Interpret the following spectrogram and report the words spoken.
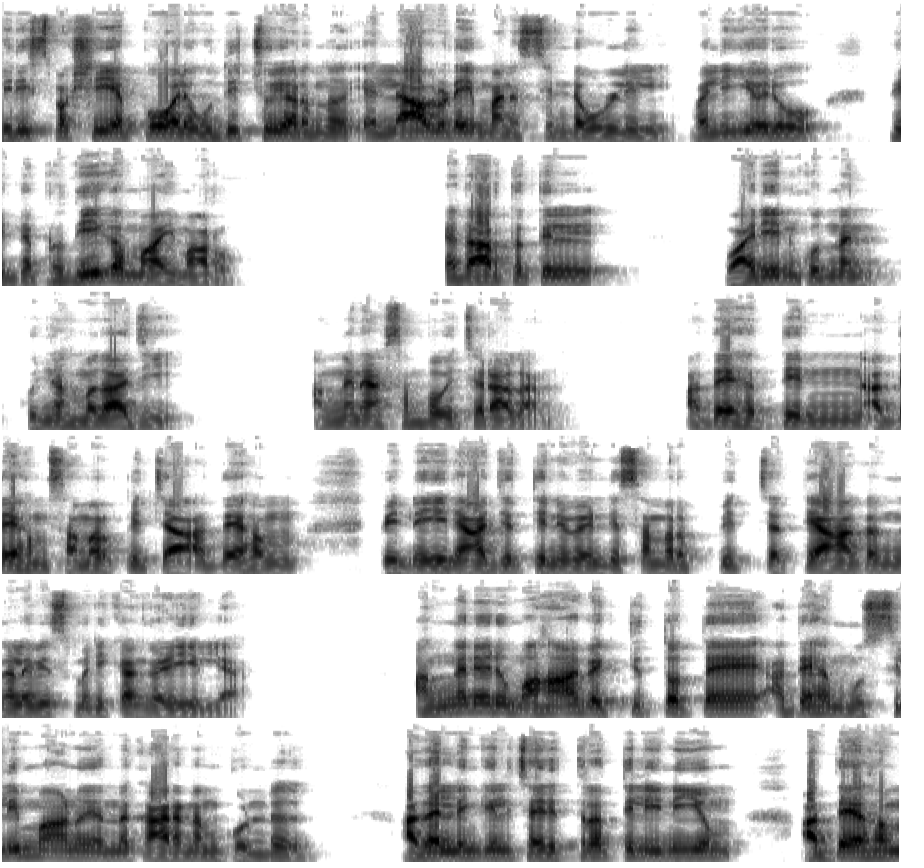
ഫിരിസ് പക്ഷിയെപ്പോലെ ഉദിച്ചുയർന്ന് എല്ലാവരുടെയും മനസ്സിന്റെ ഉള്ളിൽ വലിയൊരു പിന്നെ പ്രതീകമായി മാറും. യഥാർത്ഥത്തിൽ വാര്യൻ കുന്നൻ കുഞ്ഞഹമ്മദ് ആജി അങ്ങനെ സംഭവിച്ച ഒരാളാണ്. അദ്ദേഹത്തിൻ അദ്ദേഹം സമർപ്പിച്ച അദ്ദേഹം പിന്നെ ഈ രാജ്യത്തിന് വേണ്ടി സമർപ്പിച്ച ത്യാഗങ്ങളെ വിസ്മരിക്കാൻ കഴിയില്ല. അങ്ങനെ ഒരു മഹാവ്യക്തിത്വത്തെ അദ്ദേഹം മുസ്ലിമാണ് എന്ന കാരണം കൊണ്ട് അതല്ലെങ്കിൽ ചരിത്രത്തിൽ ഇനിയും അദ്ദേഹം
